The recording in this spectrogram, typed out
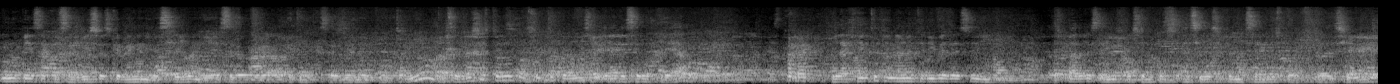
uno piensa que el servicio es que vengan y me sirvan y ese es el obligado que tiene que servir en el punto. No, el servicio es todo un concepto que va más allá de ser empleado. La gente finalmente vive de eso y los padres e hijos siempre han sido siempre meseros por tradiciones,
